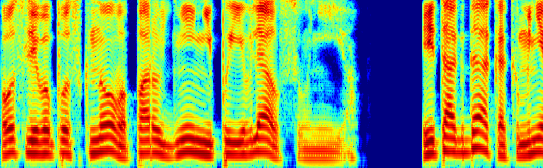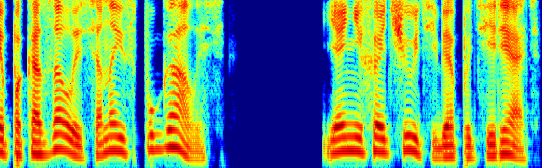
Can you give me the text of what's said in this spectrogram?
После выпускного пару дней не появлялся у нее. И тогда, как мне показалось, она испугалась. «Я не хочу тебя потерять»,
